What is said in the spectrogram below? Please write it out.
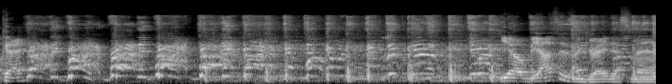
Okay. Yo, Beyonce's the greatest, man.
